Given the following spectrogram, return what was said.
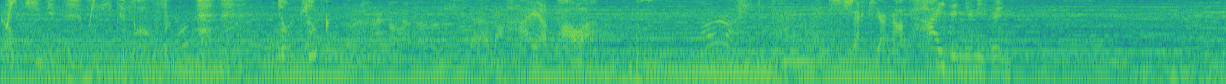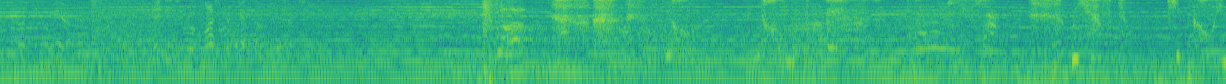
We need. We need to move. Don't look. We serve a higher power. All right. Let's check you're not hiding anything. Lady Duroc must have kept on researching. No. No. No, Amicia. We have to keep going.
